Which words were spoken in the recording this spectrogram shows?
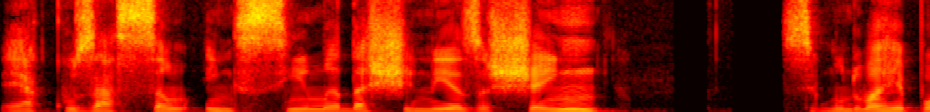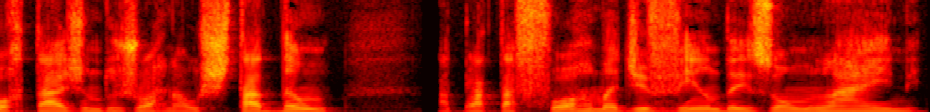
é a acusação em cima da chinesa Shein. Segundo uma reportagem do jornal Estadão, a plataforma de vendas online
